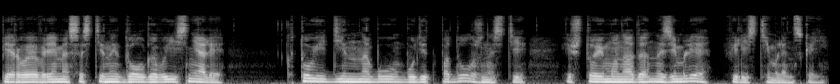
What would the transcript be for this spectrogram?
Первое время со стены долго выясняли, кто един Набу будет по должности и что ему надо на земле филистимлянской.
